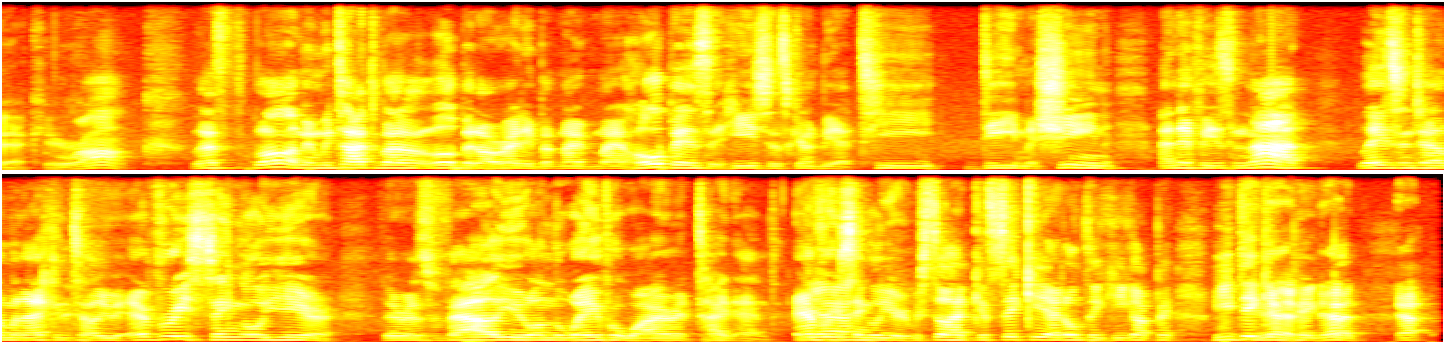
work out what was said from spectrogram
pick here? Gronk. That's well, I mean, we talked about it a little bit already, but my, my hope is that he's just going to be a TD machine, and if he's not, ladies and gentlemen, I can tell you every single year there is value on the waiver wire at tight end. Every Yeah. single year. We still had Gesicki. I don't think he got picked. He did Yeah, get picked, yeah, but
